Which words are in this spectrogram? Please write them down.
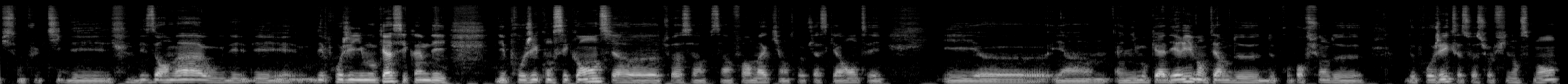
qui sont plus petits que des, des Orma ou des, des, des projets IMOCA, c'est quand même des, des projets conséquents. Euh, tu vois, c'est un, un, format qui est entre classe 40 et, et, euh, et un, un, IMOCA à dérive en termes de, de proportion de, de projets, que ce soit sur le financement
